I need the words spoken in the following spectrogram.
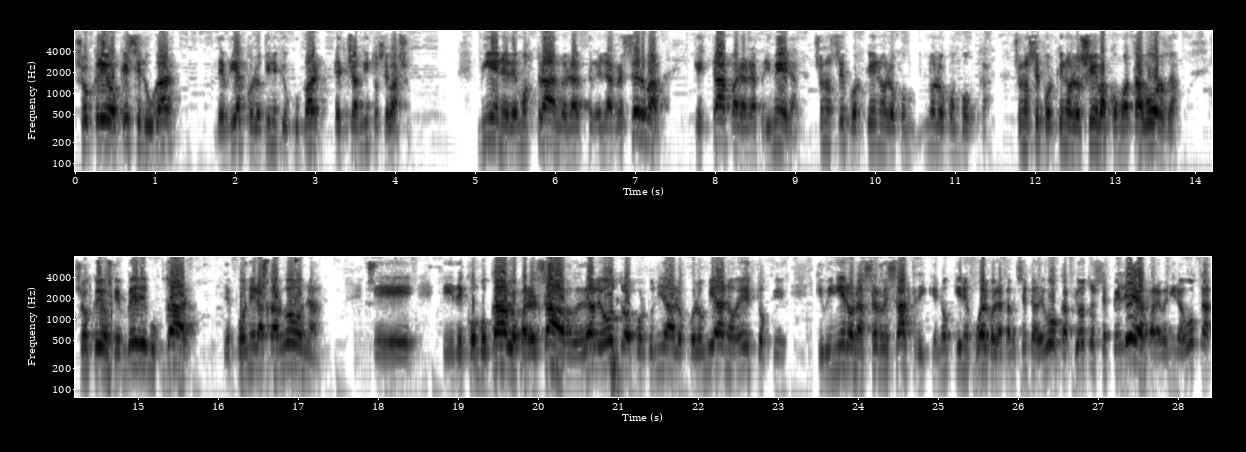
Yo creo que ese lugar de Briasco lo tiene que ocupar el Changuito Ceballos. Viene demostrando en la, en la reserva que está para la primera. Yo no sé por qué no lo, no lo convoca. Yo no sé por qué no lo lleva como ataborda. Yo creo que en vez de buscar, de poner a Cardona, eh, eh, de convocarlo para el sábado, de darle otra oportunidad a los colombianos estos que, que vinieron a hacer desastre y que no quieren jugar con la camiseta de Boca, que otros se pelean para venir a Boca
